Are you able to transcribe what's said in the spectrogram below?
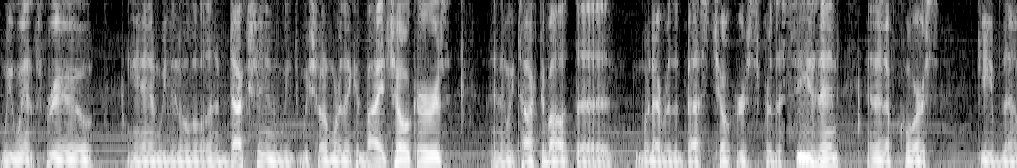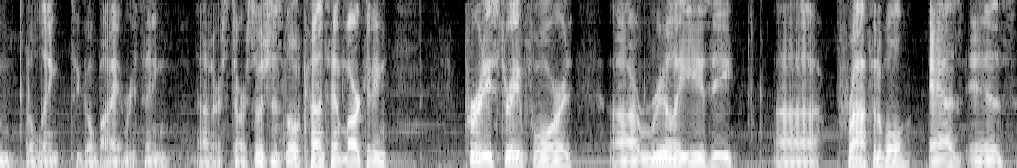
We went through and we did a little introduction. We, we showed them where they could buy chokers and then we talked about the whatever the best chokers for the season and then of course gave them the link to go buy everything on our store. So it's just a little content marketing. Pretty straightforward uh, really easy uh, profitable as is,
